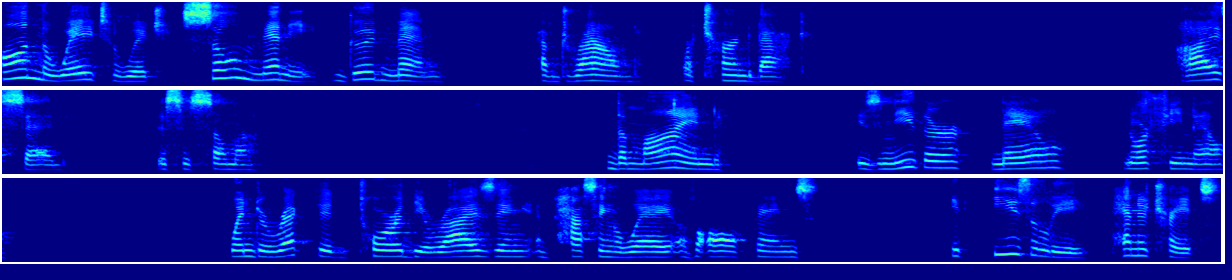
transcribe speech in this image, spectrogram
On the way to which so many good men have drowned or turned back. I said, This is Soma. The mind is neither male nor female when directed toward the arising and passing away of all things, it easily penetrates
